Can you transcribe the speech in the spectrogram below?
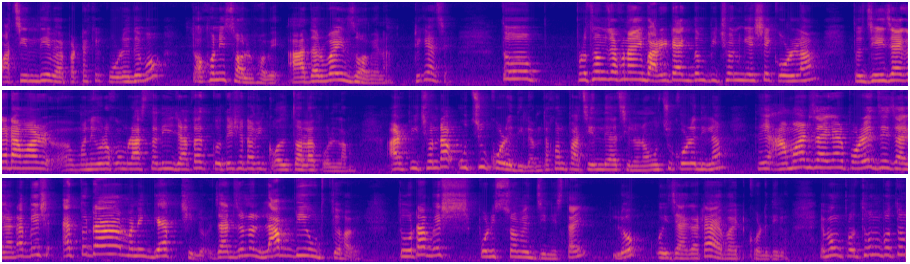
পাঁচিল দিয়ে ব্যাপারটাকে করে দেব, তখনই সলভ হবে আদারওয়াইজ হবে না, ঠিক আছে? তো প্রথম যখন আমি বাড়িটা একদম পিছন ঘেসে করলাম তো যে জায়গাটা আমার মানে ওরকম রাস্তা দিয়ে যাতায়াত করতে সেটা আমি কলতলা করলাম। আর পিছনটা উঁচু করে দিলাম, তখন পাঁচিল দেওয়া ছিল না, উঁচু করে দিলাম। তাই আমার জায়গার পরে যে জায়গাটা বেশ এতটা মানে গ্যাপ ছিল, যার জন্য লাভ দিয়ে উঠতে হবে। তো ওটা বেশ পরিশ্রমের জিনিস, তাই লোক ওই জায়গাটা অ্যাভয়েড করে দিল। এবং প্রথম প্রথম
